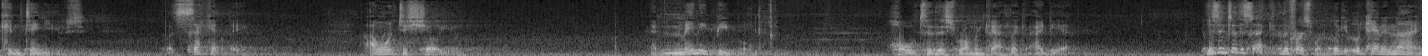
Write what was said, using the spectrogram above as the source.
continues. But secondly, I want to show you that many people hold to this Roman Catholic idea. Listen to the the first one. Look at look canon nine.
